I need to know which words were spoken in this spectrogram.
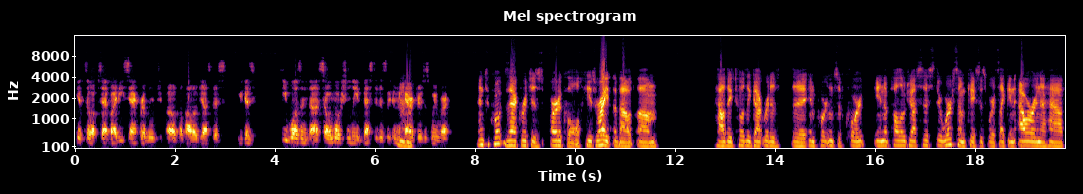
get so upset by the sacrilege of Apollo Justice because he wasn't uh, so emotionally invested as in the Mhm. characters as we were. And to quote Zach Rich's article, he's right about, um, how they totally got rid of the importance of court in Apollo Justice. There were some cases where it's like an hour and a half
